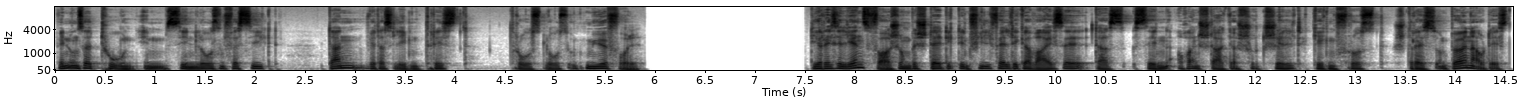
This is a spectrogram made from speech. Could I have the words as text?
Wenn unser Tun im Sinnlosen versiegt, dann wird das Leben trist, trostlos und mühevoll. Die Resilienzforschung bestätigt in vielfältiger Weise, dass Sinn auch ein starker Schutzschild gegen Frust, Stress und Burnout ist.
